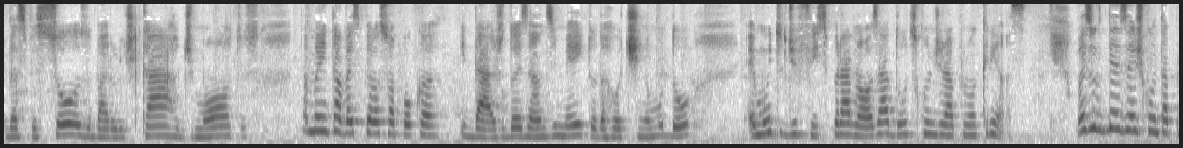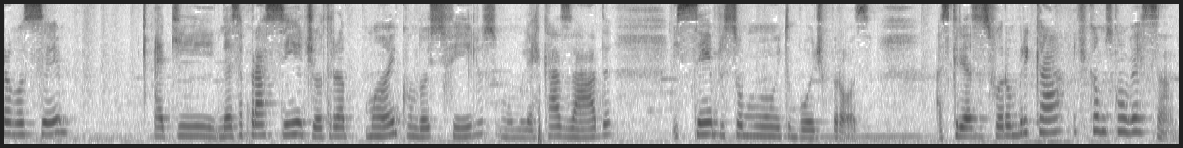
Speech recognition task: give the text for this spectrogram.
das pessoas, do barulho de carro, de motos. Também, talvez pela sua pouca idade, dois anos e meio, toda a rotina mudou. É muito difícil para nós adultos dirá para uma criança. Mas o que desejo contar para você é que nessa pracinha tinha outra mãe com dois filhos, uma mulher casada, e sempre sou muito boa de prosa. As crianças foram brincar e ficamos conversando.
